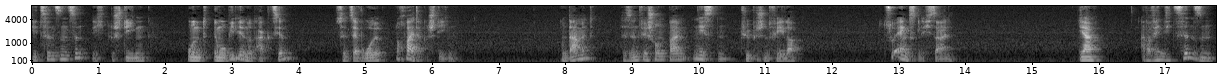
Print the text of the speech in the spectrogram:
die Zinsen sind nicht gestiegen und Immobilien und Aktien sind sehr wohl noch weiter gestiegen. Und damit sind wir schon beim nächsten typischen Fehler, zu ängstlich sein. Ja, aber wenn die Zinsen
